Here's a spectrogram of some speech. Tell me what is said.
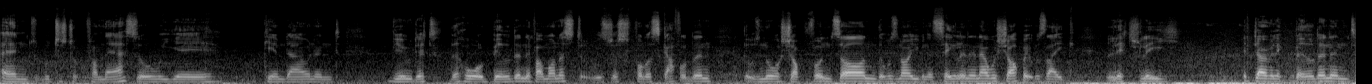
and we just took from there so we uh, came down and viewed it, the whole building, if I'm honest, it was just full of scaffolding. There was no shop fronts on, there was not even a ceiling in our shop. It was like literally a derelict building and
